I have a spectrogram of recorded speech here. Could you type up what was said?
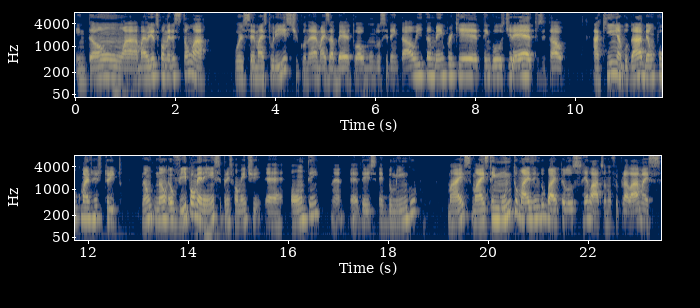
Então, a maioria dos palmeirenses estão lá, por ser mais turístico, né? Mais aberto ao mundo ocidental e também porque tem voos diretos e tal. Aqui em Abu Dhabi é um pouco mais restrito. Não, não, eu vi palmeirense, principalmente é, ontem, né? É, desde é, domingo mais, mas tem muito mais em Dubai pelos relatos. Eu não fui para lá, mas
